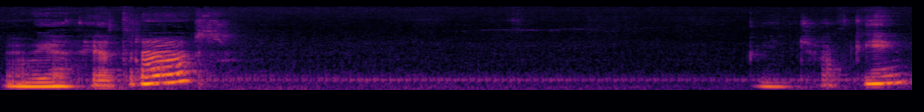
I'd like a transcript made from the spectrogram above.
Me voy hacia atrás, pincho aquí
